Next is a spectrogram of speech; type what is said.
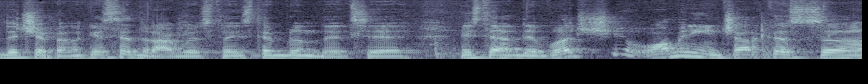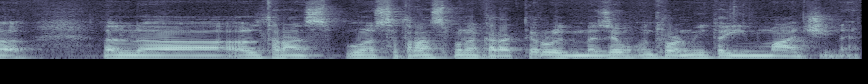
De ce? Pentru că este dragoste, este blândețe, este adevăr și oamenii încearcă să îl, îl transpună, să transpună caracterul lui Dumnezeu într-o anumită imagine.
